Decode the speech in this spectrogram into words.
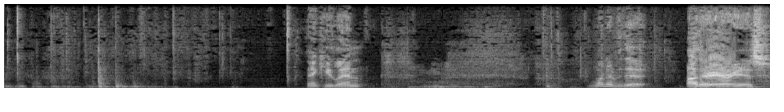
Mm-hmm. Thank you, Len. One of the other areas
